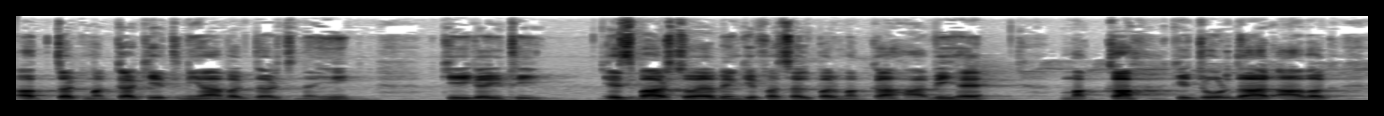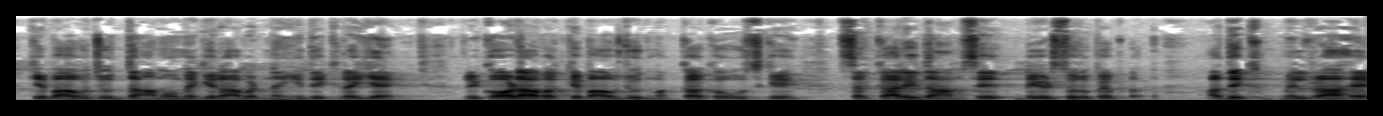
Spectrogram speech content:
अब तक मक्का की इतनी आवक दर्ज नहीं की गई थी। इस बार सोयाबीन की फ़सल पर मक्का हावी है। मक्का की जोरदार आवक के बावजूद दामों में गिरावट नहीं दिख रही है। रिकॉर्ड आवक के बावजूद मक्का को उसके सरकारी दाम से डेढ़ सौ रुपये अधिक मिल रहा है।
